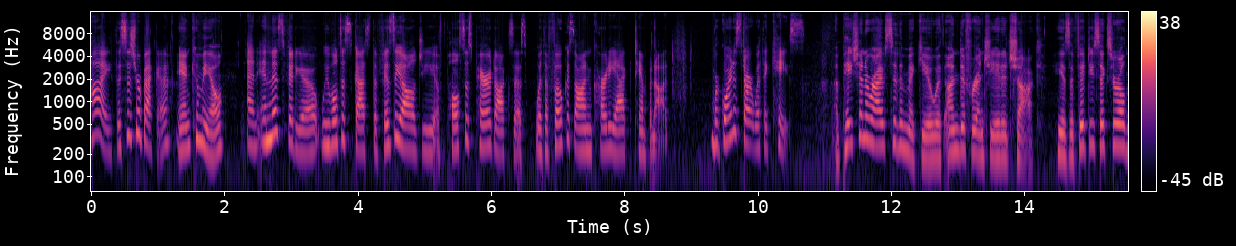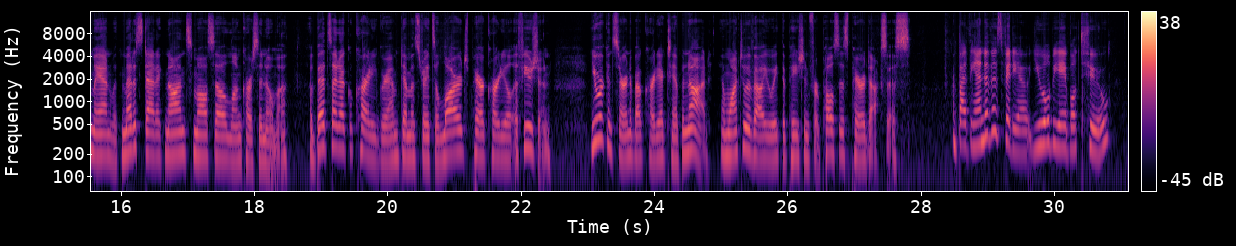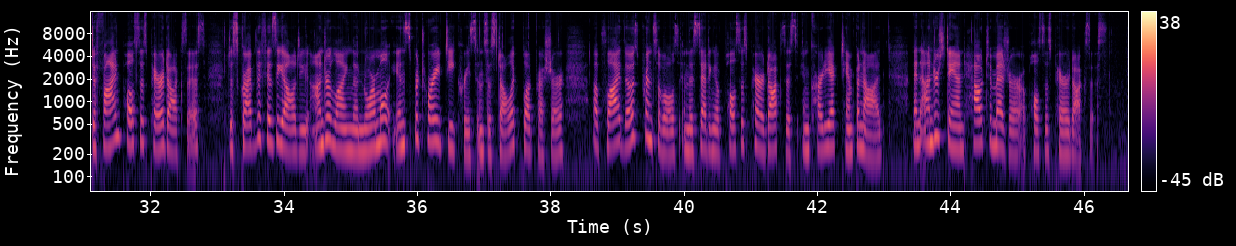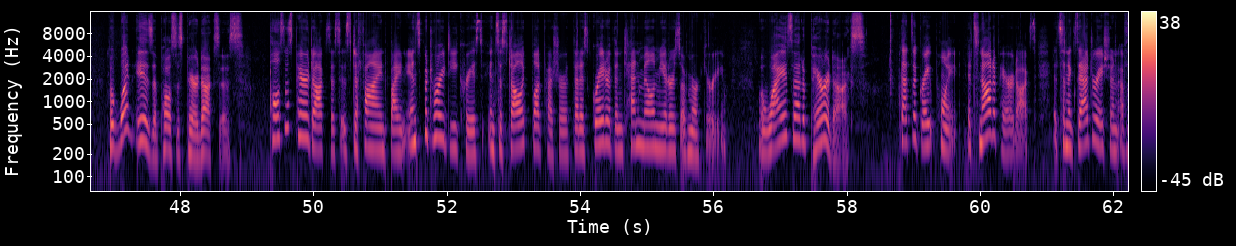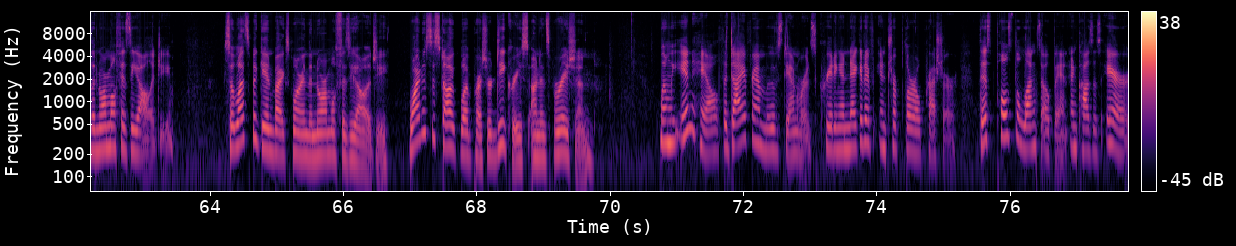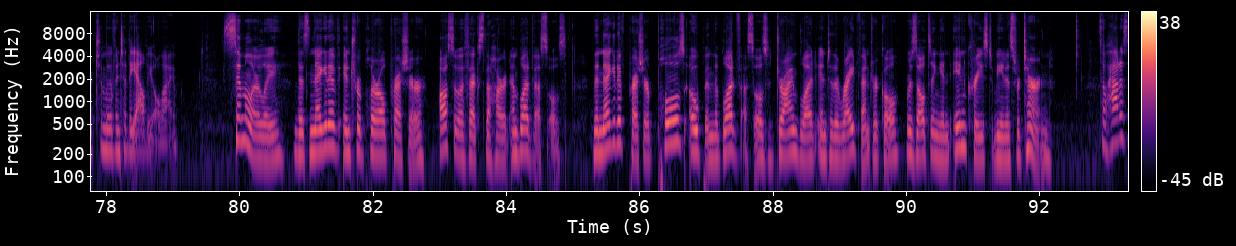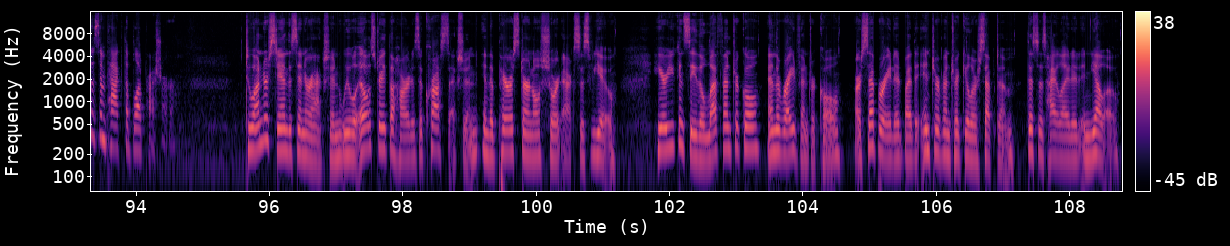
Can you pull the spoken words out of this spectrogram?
Hi, this is Rebecca, and Camille. and in this video, we will discuss the physiology of pulsus paradoxus with a focus on cardiac tamponade. We're going to start with a case. A patient arrives to the MICU with undifferentiated shock. He is a 56 year old man with metastatic non small cell lung carcinoma. A bedside echocardiogram demonstrates a large pericardial effusion. You are concerned about cardiac tamponade and want to evaluate the patient for pulsus paradoxus. By the end of this video, you will be able to define pulsus paradoxus, describe the physiology underlying the normal inspiratory decrease in systolic blood pressure, apply those principles in the setting of pulsus paradoxus in cardiac tamponade, and understand how to measure a pulsus paradoxus. But what is a pulsus paradoxus? Pulsus paradoxus is defined by an inspiratory decrease in systolic blood pressure that is greater than 10 millimeters of mercury. Well, why is that a paradox? That's a great point. It's not a paradox, it's an exaggeration of the normal physiology. So let's begin by exploring the normal physiology. Why does systolic blood pressure decrease on inspiration? When we inhale, the diaphragm moves downwards, creating a negative intrapleural pressure. This pulls the lungs open and causes air to move into the alveoli. Similarly, this negative intrapleural pressure also affects the heart and blood vessels. The negative pressure pulls open the blood vessels, drawing blood into the right ventricle, resulting in increased venous return. So, how does this impact the blood pressure? To understand this interaction, we will illustrate the heart as a cross section in the parasternal short axis view. Here you can see the left ventricle and the right ventricle are separated by the interventricular septum. This is highlighted in yellow.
